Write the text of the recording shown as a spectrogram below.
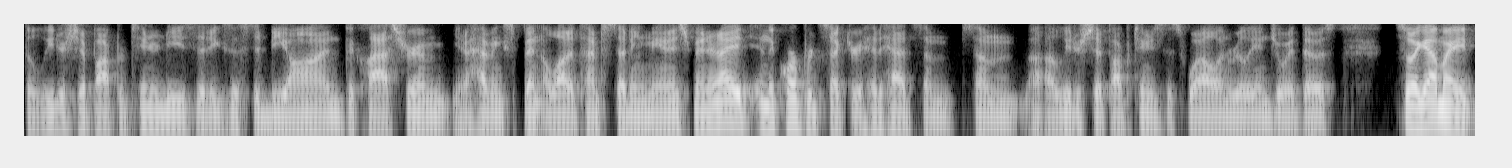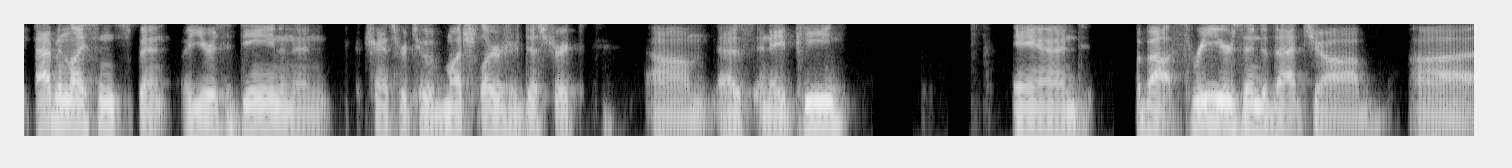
the leadership opportunities that existed beyond the classroom. You know, having spent a lot of time studying management, and I in the corporate sector had had some some uh, leadership opportunities as well, and really enjoyed those. So I got my admin license, spent a year as a dean, and then transferred to a much larger district um, as an AP and about three years into that job, uh,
